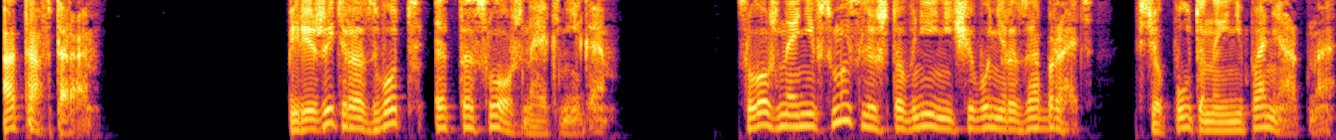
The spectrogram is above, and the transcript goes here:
От автора. Пережить развод — это сложная книга. Сложная не в смысле, что в ней ничего не разобрать, все путано и непонятно,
